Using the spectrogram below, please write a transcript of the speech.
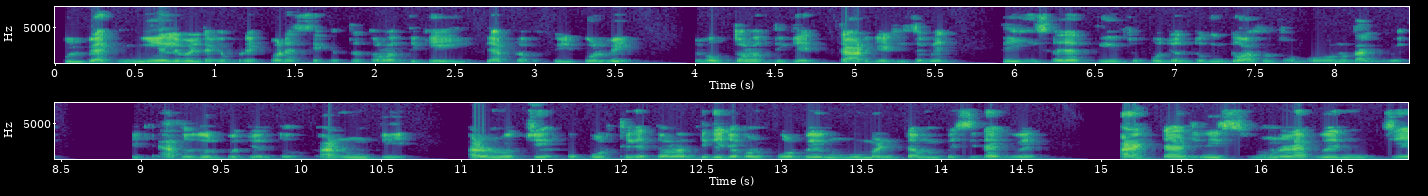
ফুল ব্যাক নিয়ে লেভেলটাকে ব্রেক করে, সেক্ষেত্রে তলার দিকে এই গ্যাপটা ফিল করবেই এবং তলার দিকে টার্গেট হিসেবে তেইশ হাজার তিনশো পর্যন্ত কিন্তু আসার সম্ভাবনা থাকবে। ঠিক এত দূর পর্যন্ত। কারণ কি? কারণ হচ্ছে উপর থেকে তলার দিকে যখন পড়বে মোমেন্টাম বেশি থাকবে। আর একটা জিনিস মনে রাখবেন যে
